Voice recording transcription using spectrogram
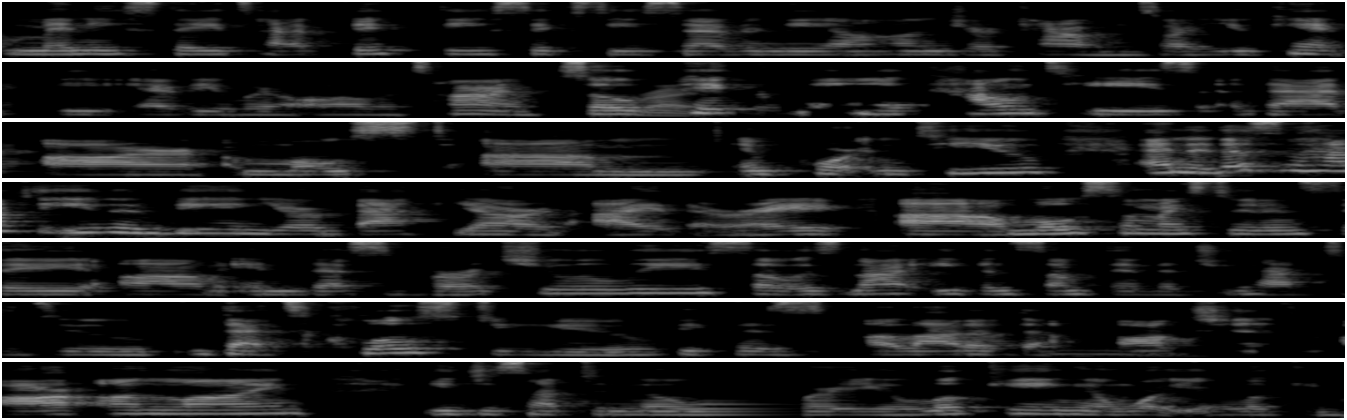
many states have 50, 60, 70, 100 counties, right? You can't be everywhere all the time. So right. pick the counties that are most um, important to you. And it doesn't have to even be in your backyard either, right? Uh, most of my students, they um, invest virtually. So it's not even something that you have to do that's close to you because a lot of the mm. auctions are online. You just have to know where you're looking and what you're looking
